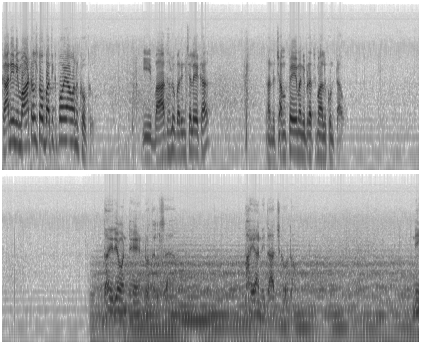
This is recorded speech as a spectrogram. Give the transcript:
కానీ నీ మాటలతో బతికిపోయావనుకోకు. ఈ బాధలు భరించలేక నన్ను చంపేయమని బ్రతిమాలుకుంటావు. ధైర్యం అంటే ఏంటో తెలుసా? భయాన్ని దాచుకోవడం. నీ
